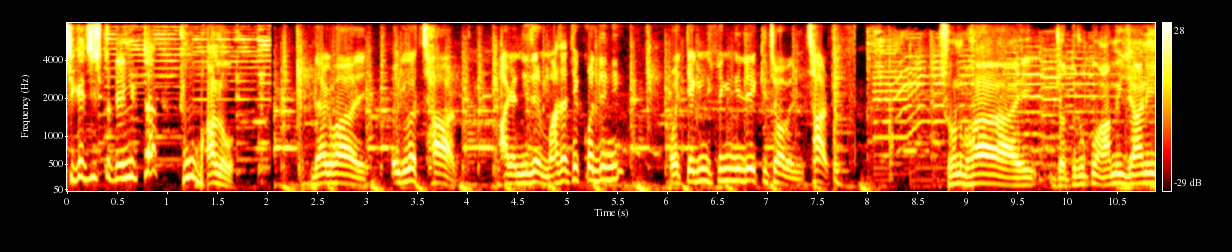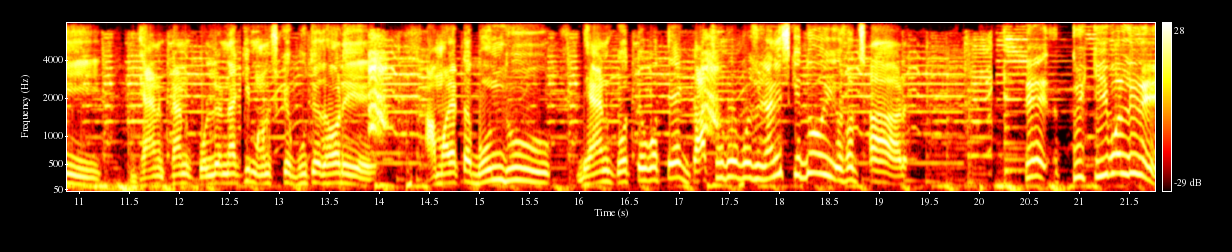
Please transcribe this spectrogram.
শিখেছিস তো টেকনিকটা খুব ভালো। দেখ ভাই ওইগুলো ছাড়। আগে নিজের মাথা ঠিক করে দিনি ওই টেকনিক ফেকনিক দিয়ে কিছু হবে না ছাড়। শোন ভাই যতটুকু আমি জানি ধ্যান ফ্যান করলে নাকি মানুষকে ভূতে ধরে। আমার একটা বন্ধু ধ্যান করতে করতে গাছ উঠে বসে জানিস কি তুই ওসব ছাড়? এ তুই কি বললি রে?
